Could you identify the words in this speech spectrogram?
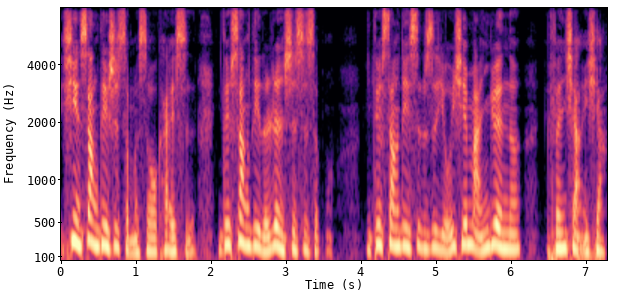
信上帝是什么时候开始？你对上帝的认识是什么？你对上帝是不是有一些埋怨呢？你分享一下。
